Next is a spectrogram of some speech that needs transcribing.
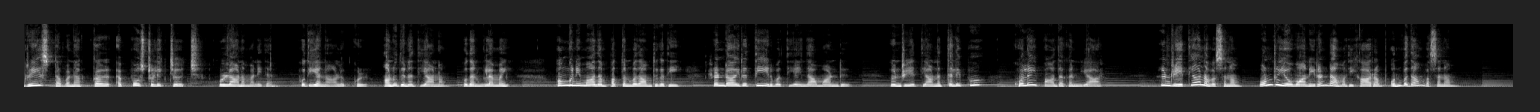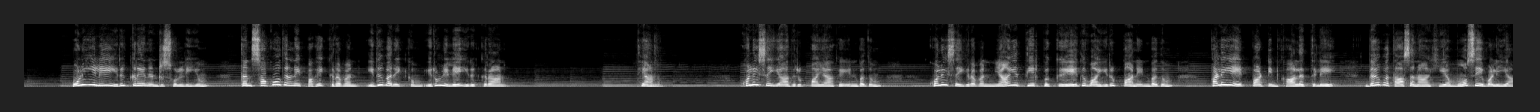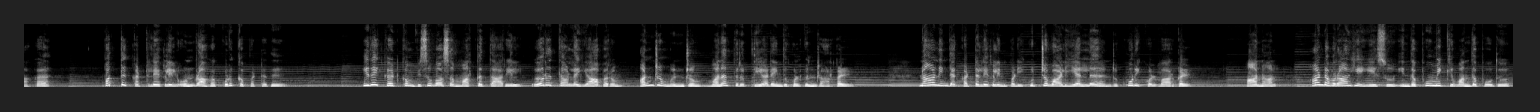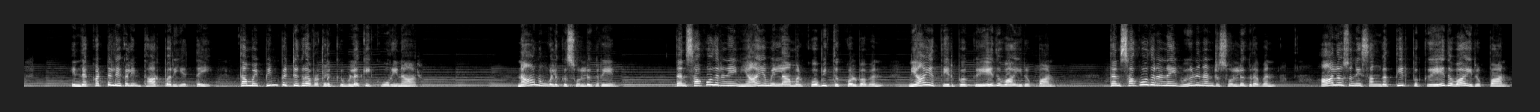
Greece tabernacle apostolic search உள்ளான மனிதன் புதிய நாளுக்குள் அனுதின தியானம் புதன்கிழமை பங்குனி மாதம் பத்தொன்பதாம் தொகுதி இரண்டாயிரத்தி இருபத்தி ஐந்தாம் ஆண்டு. இன்றைய தியான தலைப்பு கொலை பாதகன் யார்? இன்றைய தியான வசனம் ஒன்று யோவான் இரண்டாம் அதிகாரம் ஒன்பதாம் வசனம். ஒளியிலே இருக்கிறேன் என்று சொல்லியும் தன் சகோதரனை பகைக்கிறவன் இதுவரைக்கும் இருளிலே இருக்கிறான். தியானம். கொலை செய்யாதிருப்பாயாக என்பதும் கொலை செய்கிறவன் நியாய தீர்ப்புக்கு ஏதுவாய் இருப்பான் என்பதும் பழைய ஏற்பாட்டின் காலத்திலே தேவதாசனாகிய மோசே வழியாக பத்து கட்டளைகளில் ஒன்றாக கொடுக்கப்பட்டது. இதை கேட்கும் விசுவாச மார்க்கத்தாரில் ஏறத்தாழ யாவரும் அன்றும் இன்றும் மன திருப்தி அடைந்து கொள்கின்றார்கள். நான் இந்த கட்டளைகளின்படி குற்றவாளி அல்ல என்று கூறிக்கொள்வார்கள். ஆனால் ஆண்டவராகிய இயேசு இந்த பூமிக்கு வந்தபோது இந்த கட்டளைகளின் தாற்பரியத்தை தம்மை பின்பற்றுகிறவர்களுக்கு விளக்கி கூறினார். நான் உங்களுக்கு சொல்லுகிறேன் தன் சகோதரனை நியாயமில்லாமல் கோபித்துக் கொள்பவன் நியாய தீர்ப்புக்கு ஏதுவாய் இருப்பான் தன் சகோதரனை வீணன் என்று சொல்லுகிறவன் ஆலோசனை சங்க தீர்ப்புக்கு ஏதுவாய் இருப்பான்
